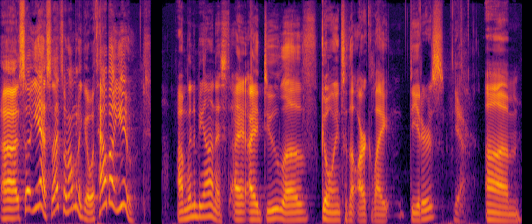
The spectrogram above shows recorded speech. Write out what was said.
Uh, so yeah, so that's what I'm gonna go with. How about you? I'm gonna be honest. I I do love going to the ArcLight theaters. Yeah. Um,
